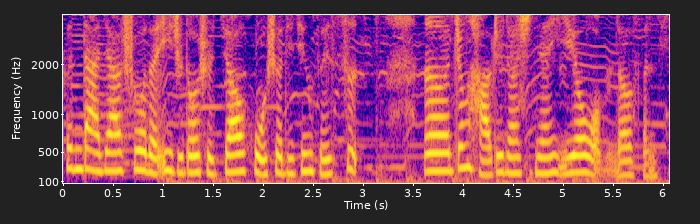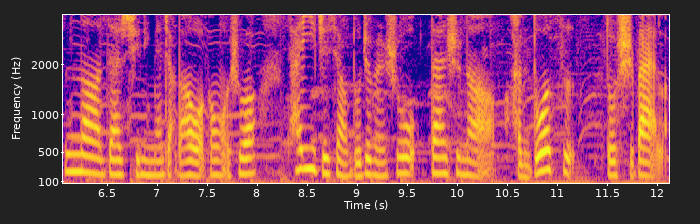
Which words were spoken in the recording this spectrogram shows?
跟大家说的一直都是《交互设计精髓四》。那正好这段时间也有我们的粉丝呢，在群里面找到我，跟我说他一直想读这本书，但是呢，很多次都失败了，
